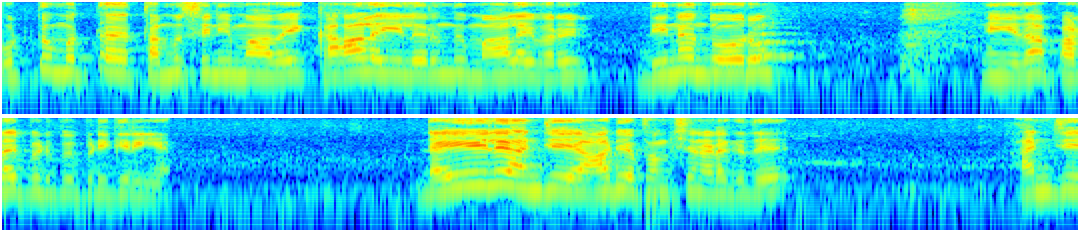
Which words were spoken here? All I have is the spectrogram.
ஒட்டுமொத்த தமிழ் சினிமாவை காலையிலிருந்து மாலை வரை தினந்தோறும் நீங்கள் தான் படப்பிடிப்பு பிடிக்கிறீங்க. டெய்லி அஞ்சு ஆடியோ ஃபங்க்ஷன் நடக்குது. அஞ்சு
